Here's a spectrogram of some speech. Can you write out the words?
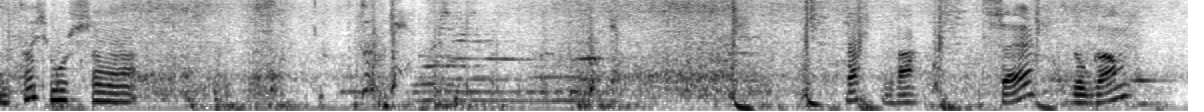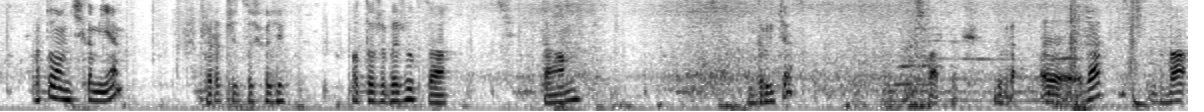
I Coś muszę... Raz, dwa, trzy. Długą. A tu mam dziś kamienie? Raczej coś chodzi o to, żeby rzucać tam. Drugi? Czwarty. Dobra. E, raz, dwa,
